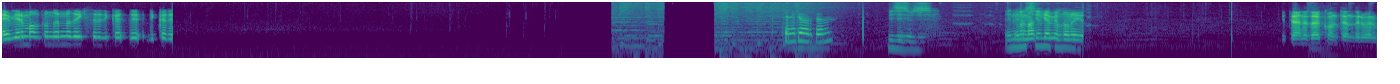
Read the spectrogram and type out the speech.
Evlerin balkonlarına da ekstra dikkatli dikkat et. Seni gördüm. Biziz biz. Benim, Benim maskem yok onu yiyor. Bir tane daha kontender var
